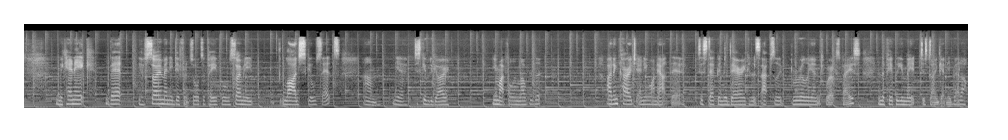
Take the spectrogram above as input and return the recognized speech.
mechanic, vet. You have so many different sorts of people, so many large skill sets. Um, yeah, just give it a go. You might fall in love with it. I'd encourage anyone out there to step into dairy because it's absolute brilliant workspace and the people you meet just don't get any better.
